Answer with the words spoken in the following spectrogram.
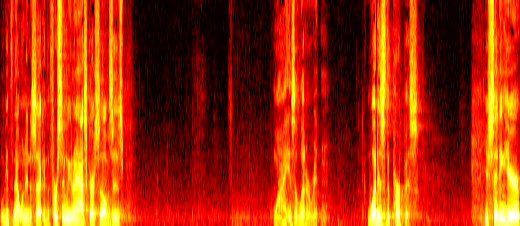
We'll get to that one in a second. The first thing we're going to ask ourselves is why is a letter written? What is the purpose? You're sitting here,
